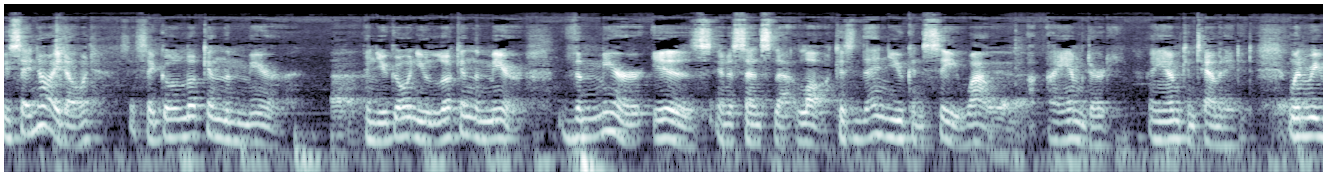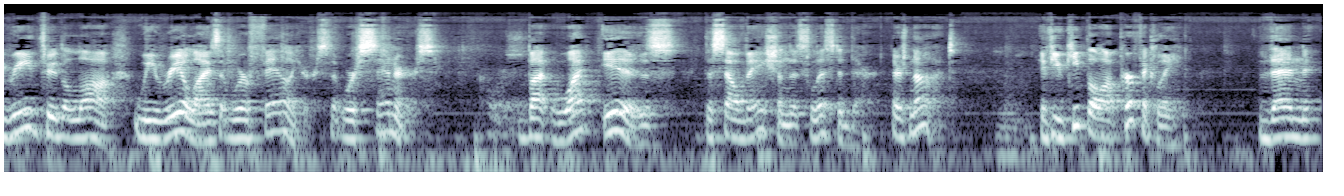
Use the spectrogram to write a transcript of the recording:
you say, "No, I don't." You say, "Go look in the mirror." and you go and you look in the mirror, the mirror is, in a sense, that law, because then you can see, wow, I am dirty. I am contaminated. When we read through the law, we realize that we're failures, that we're sinners. But what is the salvation that's listed there? There's not. If you keep the law perfectly, then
